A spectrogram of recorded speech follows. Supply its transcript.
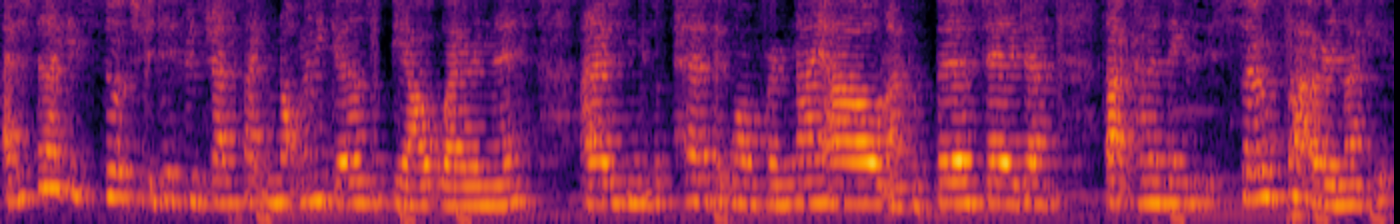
I just feel like it's such a different dress. Like not many girls would be out wearing this and I just think it's a perfect one for a night out, like a birthday dress, that kind of thing because it's so flattering. Like it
